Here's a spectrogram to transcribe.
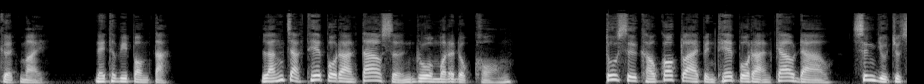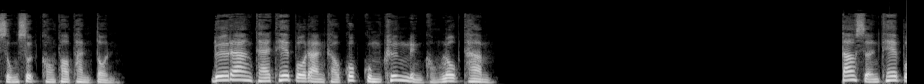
เกิดใหม่ ในทวีปอมตะหลังจากเทพโบราณเต้าเสินรวมมรดกของ ตู้ซื้อเขาก็กลายเป็นเทพโบราณเก้าดาว ซึ่งอยู่จุดสูงสุดของเผ่าพันธุ์ตน ด้วยร่างแท้เทพโบราณเขาควบคุมครึ่งหนึ่งของโลกถ้ำเต้าเสินเทพโบ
